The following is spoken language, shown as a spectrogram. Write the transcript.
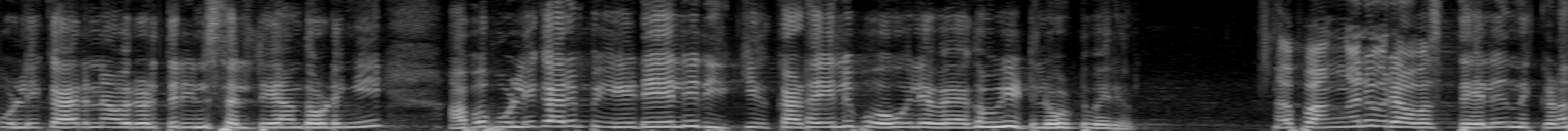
പുള്ളിക്കാരൻ ഓരോരുത്തർ ഇൻസൾട്ട് ചെയ്യാൻ തുടങ്ങി. അപ്പോൾ പുള്ളിക്കാരൻ പീടിയയിൽ ഇരിക്കും കടയിൽ പോകില്ല വേഗം വീട്ടിലോട്ട് വരും. അപ്പം അങ്ങനെ ഒരു അവസ്ഥയിൽ നിൽക്കുന്ന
